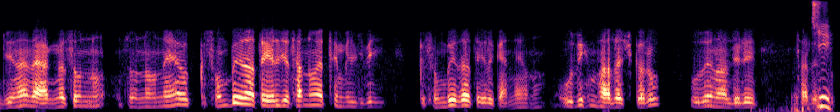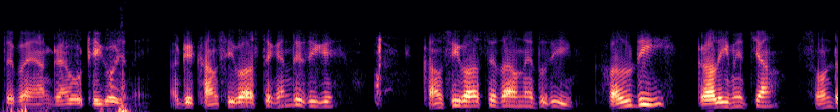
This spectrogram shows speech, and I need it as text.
ਜਿਹਨਾਂ ਦਾ ਅੰਗ ਸੁਣ ਸੁਣਨੇ ਉਹ ਕਸੁੰਬੇ ਦਾ ਤੇਲ ਜੇ ਤੁਹਾਨੂੰ ਇੱਥੇ ਮਿਲ ਜਵੇ ਜੀ ਕਸੁੰਬੇ ਦਾ ਤੇਲ ਕਹਿੰਦੇ ਉਹਨੂੰ ਉਹਦੀ ਮਾਲਿਸ਼ ਕਰੋ ਉਹਦੇ ਨਾਲ ਜਿਹੜੇ ਜੀ। ਸੁੱਤੇ ਪਏ ਅੰਗ ਆ ਉਹ ਠੀਕ ਹੋ ਜਾਂਦੇ। ਅੱਗੇ ਖਾਂਸੀ ਵਾਸਤੇ ਕਹਿੰਦੇ ਸੀਗੇ। ਖਾਂਸੀ ਵਾਸਤੇ ਤਾਂ ਉਹਨੇ ਤੁਸੀਂ ਹਲਦੀ ਕਾਲੀ ਮਿਰਚਾਂ ਸੁੰਡ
